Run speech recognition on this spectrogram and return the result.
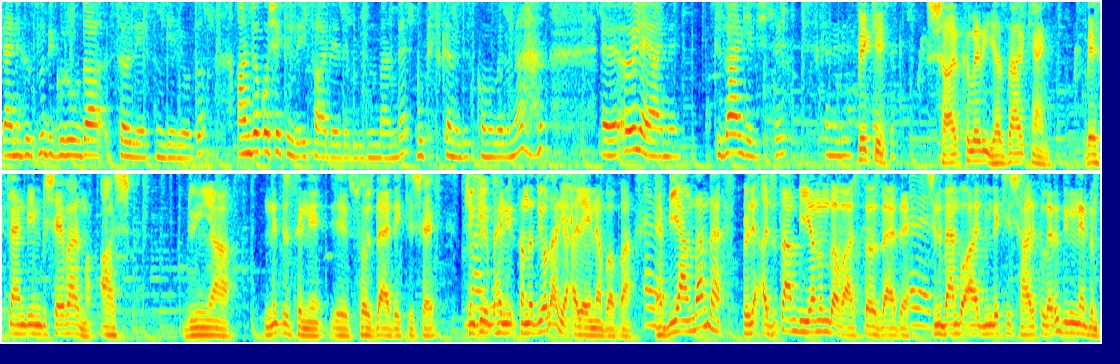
yani hızlı bir grubda söyleyesim geliyordu. Ancak o şekilde ifade edebildim ben de bu psikanaliz konularını. ee, öyle yani. Güzel gelişti. Psikanaliz Peki olacak. şarkıları yazarken beslendiğin bir şey var mı? Aşk, dünya, nedir seni e, sözlerdeki şey? Çünkü Yani- hani sana diyorlar ya Aleyna Baba. Evet. Yani bir yandan da böyle acıtan bir yanın da var sözlerde. Evet. Şimdi ben bu albümdeki şarkıları dinledim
